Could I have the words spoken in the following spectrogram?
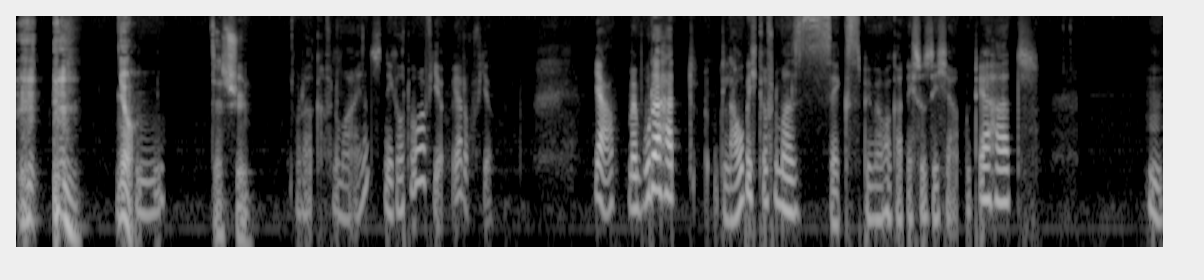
ja, Mhm. der ist schön. Oder Griff Nummer 1? Nee, Griff Nummer 4. Ja, doch 4. Ja, mein Bruder hat, glaube ich, Griff Nummer 6. Bin mir aber gerade nicht so sicher. Und er hat. Hm.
